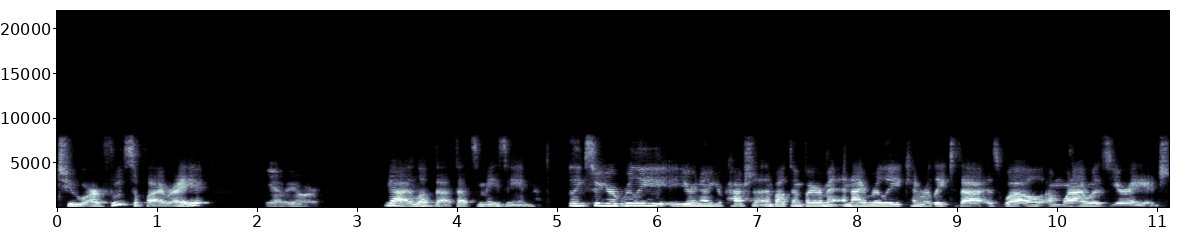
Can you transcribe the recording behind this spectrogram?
to our food supply, right? Yeah, they are. Yeah, I love that. That's amazing. Like, so you're really, you're now you're passionate about the environment, and I really can relate to that as well. Um, when I was your age,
